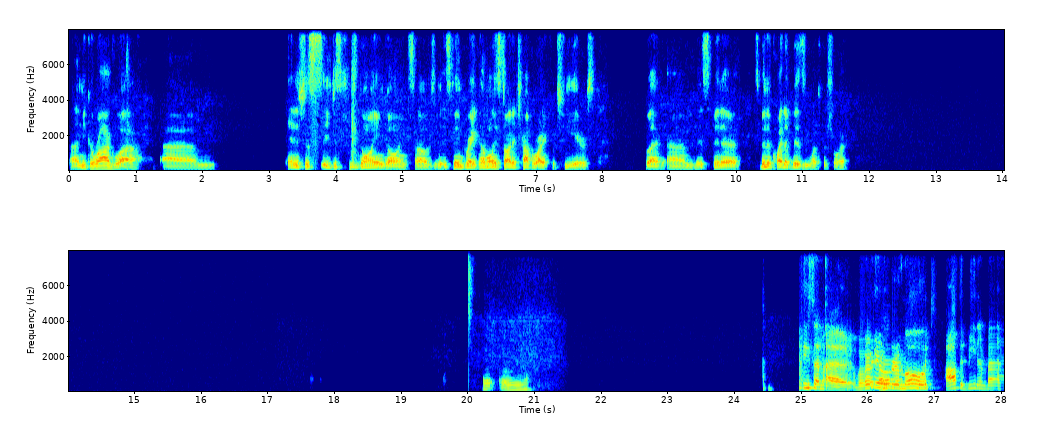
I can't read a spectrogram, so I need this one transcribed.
uh, Nicaragua. Um, and it's just, it just keeps going and going. So it's, it's been great. I've only started travel writing for two years but um, it's been a it's been a quite a busy one for sure. Uh-oh. some uh, very oh. remote, off the beaten path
